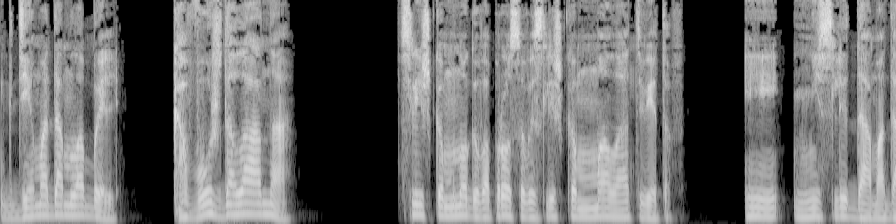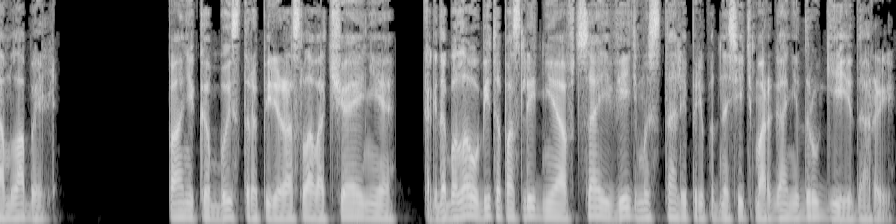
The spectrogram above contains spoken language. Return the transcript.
Где мадам Лабель? Кого ждала она? Слишком много вопросов и слишком мало ответов. И ни следа мадам Лабель. Паника быстро переросла в отчаяние, когда была убита последняя овца, и ведьмы стали преподносить Моргане другие дары.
